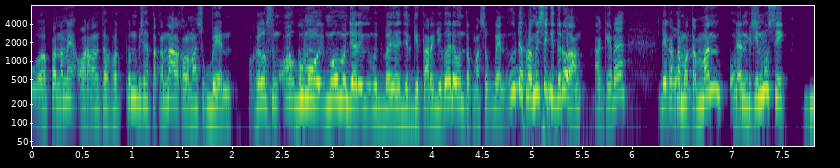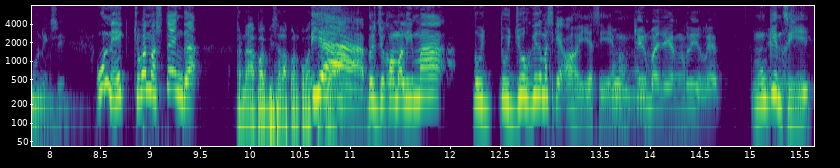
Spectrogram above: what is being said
apa namanya orang introvert pun bisa terkenal kalau masuk band. Oke langsung oh gue mau gue mau jadi belajar gitar juga deh untuk masuk band. Udah premisnya gitu doang. Akhirnya dia ketemu teman dan unik bikin sih. musik. Unik sih. Unik, cuman maksudnya enggak Kenapa bisa 8,3? Iya, 7,5 tu- 7 gitu masih kayak oh iya sih emang. Mungkin banyak yang relate. Mungkin sih.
